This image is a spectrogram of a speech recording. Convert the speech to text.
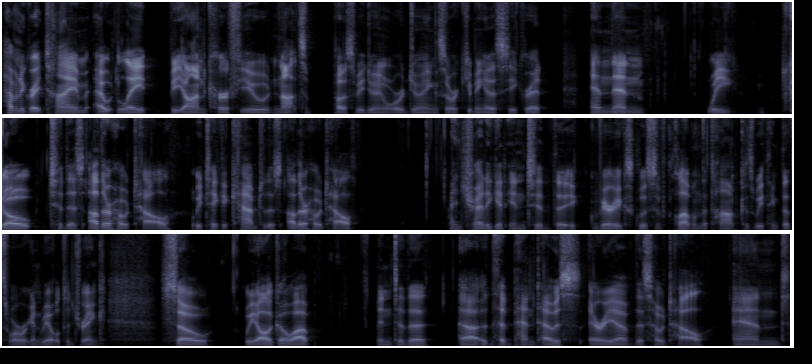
having a great time out late beyond curfew, not supposed to be doing what we're doing, so we're keeping it a secret. And then we go to this other hotel. We take a cab to this other hotel and try to get into the very exclusive club on the top because we think that's where we're going to be able to drink. So we all go up into the uh, the penthouse area of this hotel, and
